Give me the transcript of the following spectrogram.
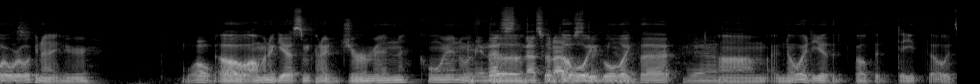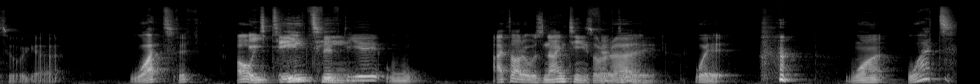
what we're looking at here. Whoa. Oh, I'm gonna guess some kind of German coin with mean, the, that's- that's the what I was double eagle like that. Yeah. Um, I have no idea the, about the date though. Let's see what we got. What? Fif- oh, it's 1858? I thought it was So did I. 1958. Wait. what? What?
